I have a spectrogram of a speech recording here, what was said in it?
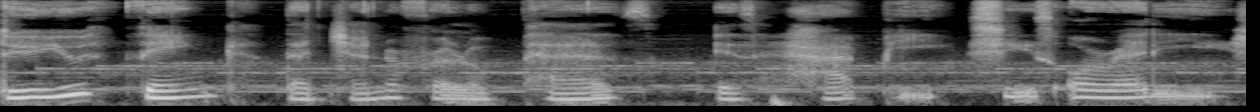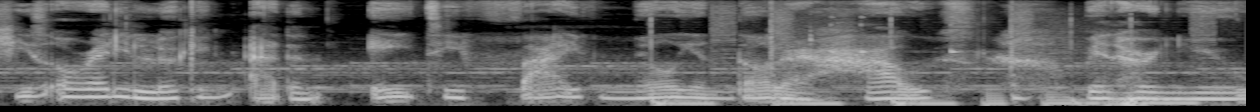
Do you think that Jennifer Lopez is happy? She's already she's already looking at an 85 million dollar house with her new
